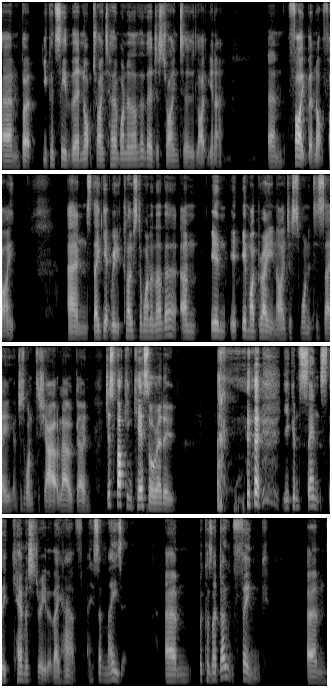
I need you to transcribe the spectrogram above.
Um, but you can see that they're not trying to hurt one another. They're just trying to like you know, um, fight but not fight. And they get really close to one another. And in, in in my brain, I just wanted to say, I just wanted to shout out loud, going, "Just fucking kiss already!" you can sense the chemistry that they have. It's amazing. Um, because I don't think um,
